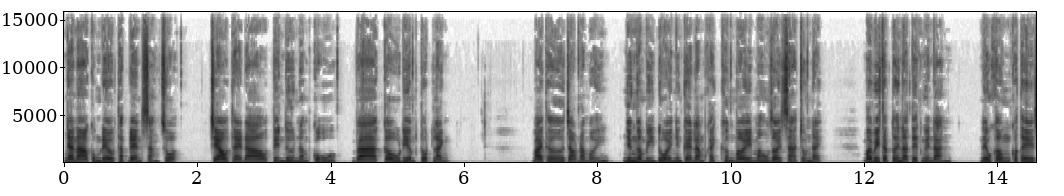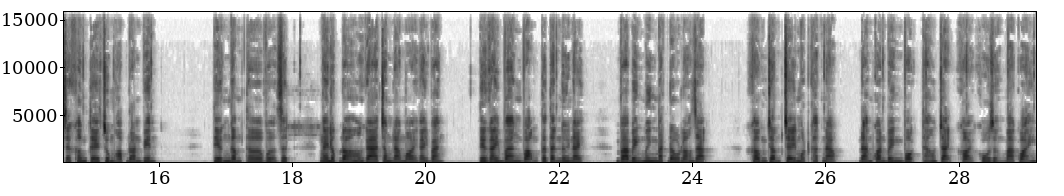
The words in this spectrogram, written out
nhà nào cũng đều thắp đèn sáng sủa treo thẻ đào tiễn đưa năm cũ và cầu điềm tốt lành. Bài thơ chào năm mới, nhưng ngầm ý đuổi những kẻ làm khách không mời mau rời xa chốn này. Bởi vì sắp tới là Tết Nguyên đán. Nếu không có thể sẽ không thể sum họp đoàn viên. Tiếng ngầm thờ vừa dứt, ngay lúc đó gà trong làng mòi gáy vang. Tiếng gáy vang vọng tới tận nơi này, và bình minh bắt đầu ló dạng. Không chậm trễ một khắc nào, đám quan binh vội tháo chạy khỏi khu rừng ma quái.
